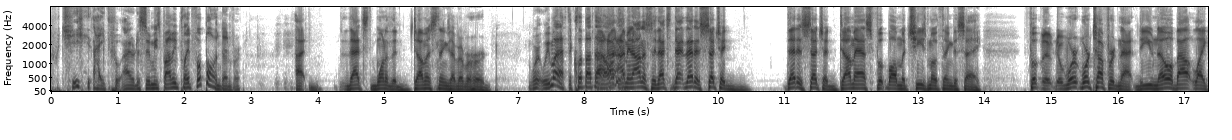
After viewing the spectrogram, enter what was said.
Gee, I, I would assume he's probably played football in Denver. I, that's one of the dumbest things I've ever heard. We're, we might have to clip out that I. I mean, honestly, that's that that is such a that is such a dumbass football machismo thing to say. Foot, uh, we're we're tougher than that. Do you know about like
